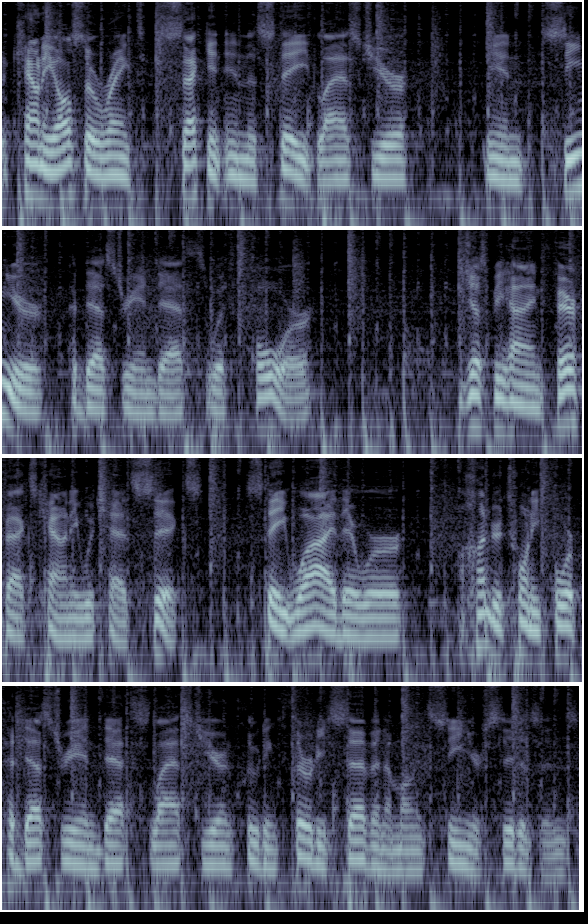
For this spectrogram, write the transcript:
The county also ranked second in the state last year in senior pedestrian deaths with four, just behind Fairfax County, which had six. Statewide, there were 124 pedestrian deaths last year, including 37 among senior citizens.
